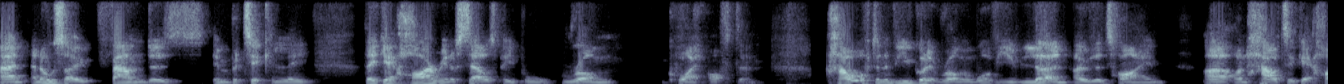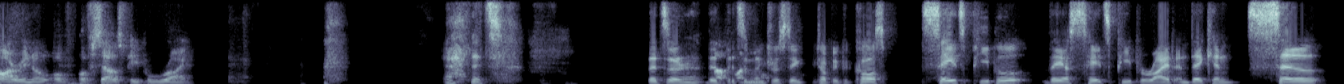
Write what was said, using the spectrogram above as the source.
and and also founders in particularly, they get hiring of salespeople wrong quite often. How often have you got it wrong, and what have you learned over the time uh, on how to get hiring of, of, of salespeople right? Yeah, that's that's a that, that's an interesting topic because salespeople they are salespeople, right? And they can sell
